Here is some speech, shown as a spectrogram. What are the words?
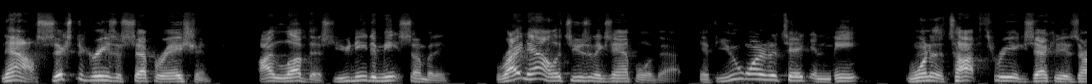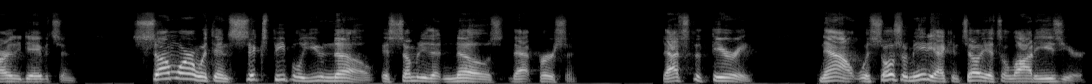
Now, six degrees of separation. I love this. You need to meet somebody. Right now, let's use an example of that. If you wanted to take and meet one of the top three executives, Harley Davidson, somewhere within six people you know is somebody that knows that person. That's the theory. Now, with social media, I can tell you it's a lot easier.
